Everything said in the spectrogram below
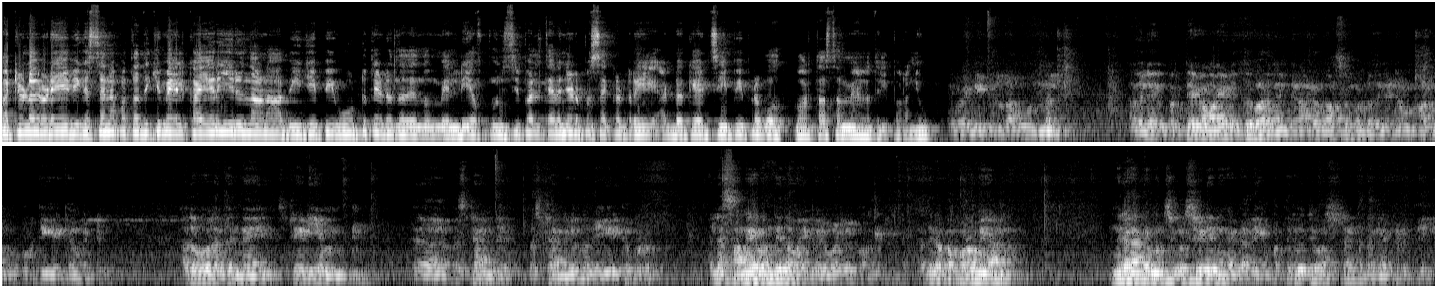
മറ്റുള്ളവരുടെ വികസന പദ്ധതിക്കുമേൽ കയറിയിരുന്നാണ് ബി ജെ പി വോട്ട് തേടുന്നതെന്നും എൽ ഡി എഫ് മുനിസിപ്പൽ തെരഞ്ഞെടുപ്പ് secretary advocate C P Prabodh വാർത്താ സമ്മേളനത്തിൽ പറഞ്ഞു അതിൽ പ്രത്യേകമായി എടുത്തു പറഞ്ഞിട്ടുണ്ട്. ആറ് മാസം കൊണ്ട് തന്നെ ടൗൺ ഹാൾ പൂർത്തീകരിക്കാൻ പറ്റും. അതുപോലെ തന്നെ സ്റ്റേഡിയം ബസ് സ്റ്റാൻഡ് ബസ് സ്റ്റാൻഡുകൾ നവീകരിക്കപ്പെടും. എല്ലാം സമയബന്ധിതമായി പരിപാടികൾ പറഞ്ഞിട്ടുണ്ട്. അതിനൊക്കെ പുറമെയാണ്. ഇന്ദിരാഗാന്ധി മുനിസിപ്പൽ സ്റ്റേഡിയം നിങ്ങൾക്ക് അറിയാം പത്തിരുപത്തി വർഷമായിട്ട് തന്നെ കിടക്കില്ല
